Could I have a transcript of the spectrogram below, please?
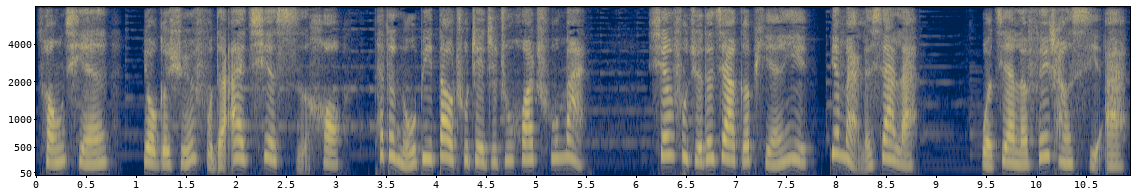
从前有个巡抚的爱妾死后，他的奴婢倒出这只珠花出卖，先父觉得价格便宜，便买了下来。我见了非常喜爱。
